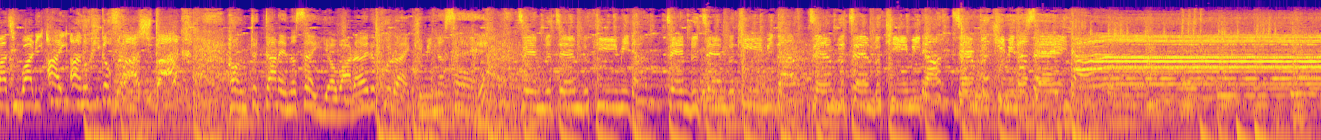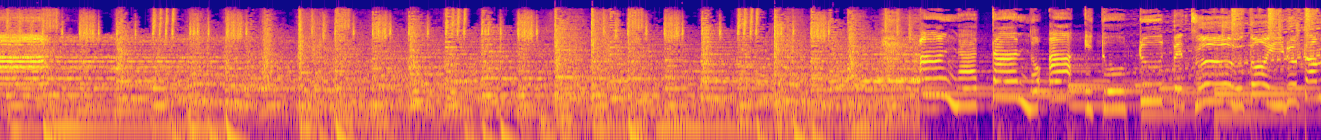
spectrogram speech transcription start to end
交わり合いあの日がフラッシュバック。本当誰のせいや笑えるくらい君のせい。全部全部君だ。全部全部君だ。全部全部君だ。全部君のせいだとるってずっといるため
